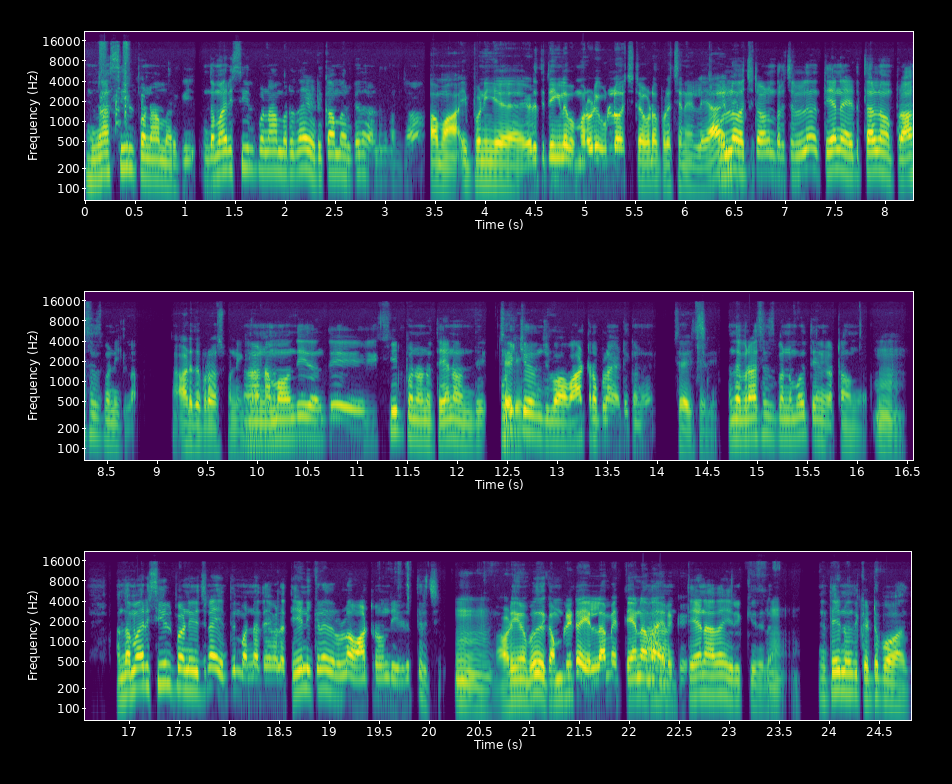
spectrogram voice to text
இதெல்லாம் சீல் பண்ணாம இருக்கு. இந்த மாதிரி சீல் பண்ணாம இருந்தா எடுக்காம இருக்கிறது நல்லது கொஞ்சம். ஆமா இப்போ நீங்க எடுத்துட்டீங்களா இப்போ மறுபடியும் உள்ள வச்சுட்டா கூட பிரச்சனை இல்லையா? உள்ள வச்சுட்டாலும் பிரச்சனை இல்லை. தேனை எடுத்தாலும் நம்ம ப்ராசஸ் பண்ணிக்கலாம். அடுத்த ப்ராசஸ் பண்ணிக்கலாம். நம்ம வந்து இது வந்து ஹீட் பண்ணணும் தேனை வந்து குடிக்கிறதுன்னு சொல்லுவா வாட்டர் அப்பெல்லாம் எடுக்கணும். சரி சரி. அந்த ப்ராசஸ் பண்ணும்போது தேன் கரெக்டாக வந்துடும் ம். அந்த மாதிரி சீல் பண்ணிருச்சுன்னா எதுவும் பண்ண தேவையில்ல. தேனீக்கள் இதில் உள்ள வாட்டர் வந்து எடுத்துருச்சு. அப்படிங்கிற போது கம்ப்ளீட்டா எல்லாமே தேனா தான் ஆஹ் இருக்கு. தேனா தான் இருக்கு இதுல. இந்த தேன் வந்து கெட்டு போகாது.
